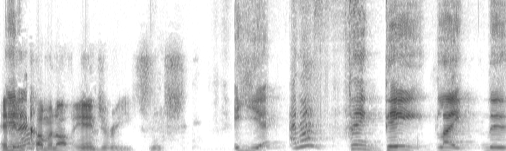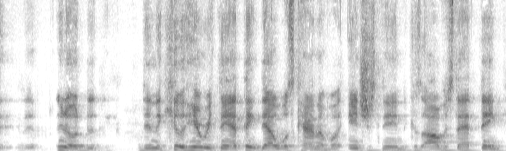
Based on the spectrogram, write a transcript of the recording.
and, and then I, coming off injuries. Yeah, and I think they like the, you know the, the N'Keal Harry thing. I think that was kind of an interesting because obviously I think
